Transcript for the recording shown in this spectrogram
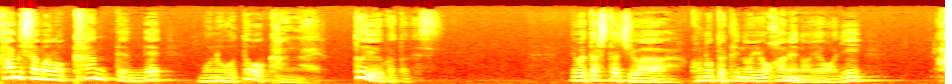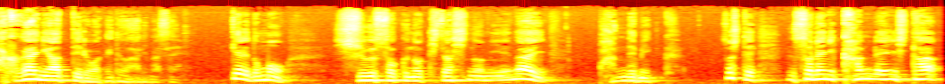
神様の観点で物事を考えるということです。私たちはこの時のヨハネのように迫害に遭っているわけではありません。けれども収束の兆しの見えないパンデミックそしてそれに関連した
